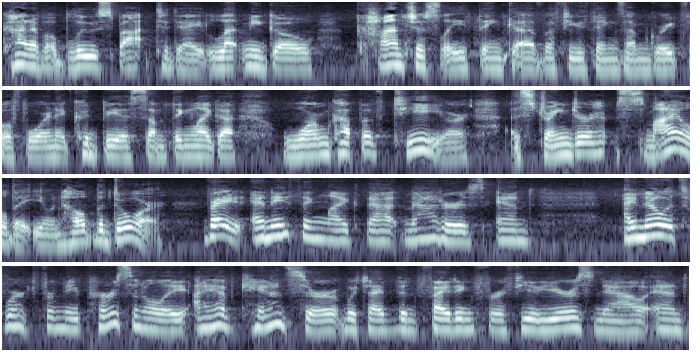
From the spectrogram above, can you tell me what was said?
kind of a blue spot today. Let me go consciously think of a few things I'm grateful for. And it could be a, something like a warm cup of tea or a stranger smiled at you and held the door. Right. Anything like that matters. And I know it's worked for me personally. I have cancer, which I've been fighting for a few years now. And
